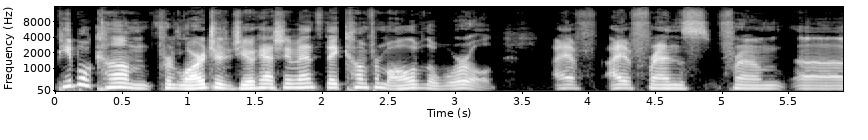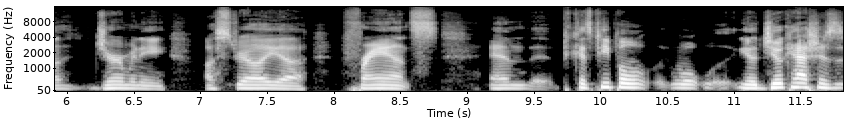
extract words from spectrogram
people come for larger geocaching events. They come from all over the world. I have I have friends from uh, Germany, Australia, France, and because people will you know geocaches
